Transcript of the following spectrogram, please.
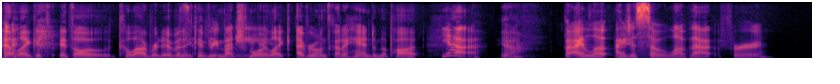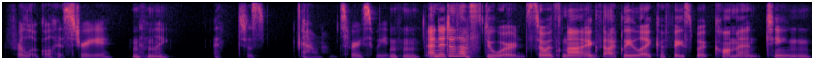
that like it's it's all collaborative and it can be much more like everyone's got a hand in the pot. Yeah. yeah. But I love I just so love that for for local history. And like it's just I don't know, it's very sweet. Mhm. And it does have stewards, so it's not exactly like a Facebook commenting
